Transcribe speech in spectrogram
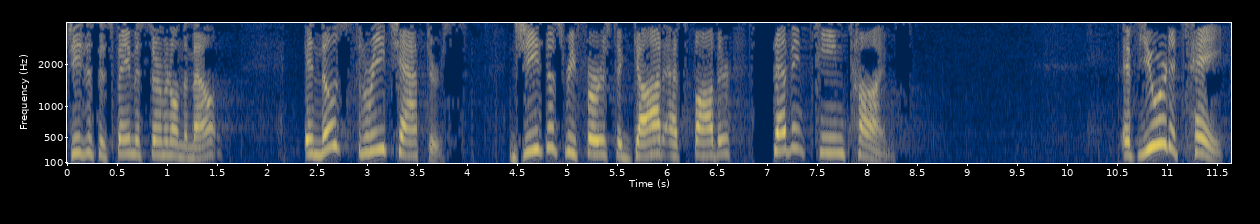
Jesus' famous Sermon on the Mount, in those three chapters, Jesus refers to God as Father 17 times. If you were to take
